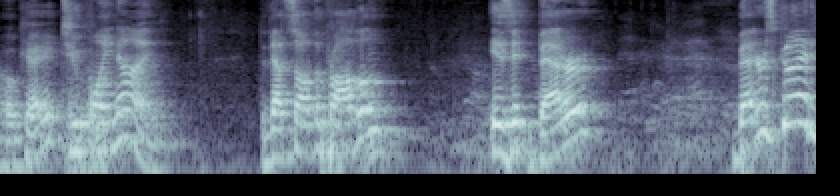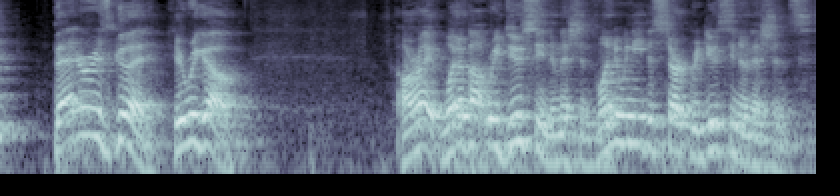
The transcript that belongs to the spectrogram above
Okay, 2.9. Did that solve the problem? Is it better? Better is good. Better is good. Here we go. All right, what about reducing emissions? When do we need to start reducing emissions?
